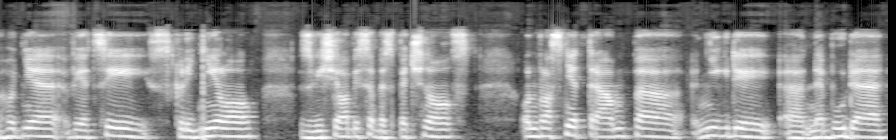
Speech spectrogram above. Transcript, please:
hodně věcí sklidnilo, zvýšila by se bezpečnost. On vlastně Trump eh, nikdy eh, nebude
